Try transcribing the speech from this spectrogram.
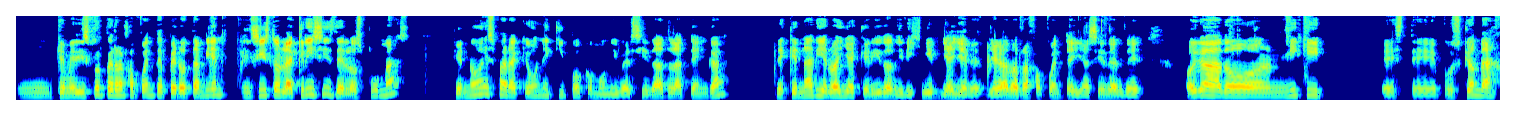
mm, que me disculpe Rafa Puente, pero también, insisto, la crisis de los Pumas, que no es para que un equipo como universidad la tenga, de que nadie lo haya querido dirigir, ya ha llegado Rafa Puente y así del de, oiga, don Miki, este, pues, ¿qué onda?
